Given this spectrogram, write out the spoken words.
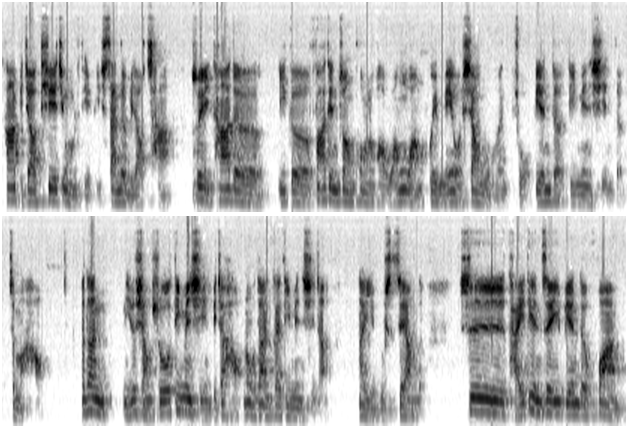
它比较贴近我们铁皮，散热比较差。所以它的一个发电状况的话，往往会没有像我们左边的地面型的这么好。那你就想说地面型比较好，那我当然盖地面型啊。那也不是这样的，是台电这一边的话，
